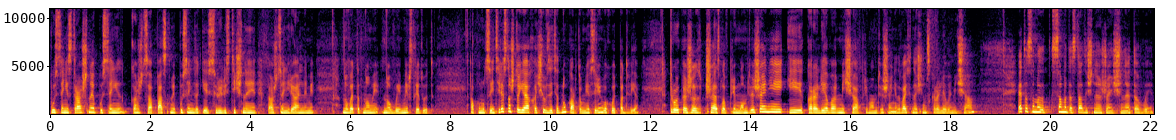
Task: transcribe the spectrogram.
Пусть они страшные, пусть они кажутся опасными, пусть они такие сюрреалистичные, кажутся нереальными, но в этот новый, новый мир следует окунуться. Интересно, что я хочу взять одну карту, у меня все время выходит по две. Тройка жезла в прямом движении и королева меча в прямом движении. Давайте начнем с королевы меча. Это само, самодостаточная женщина, это вы.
